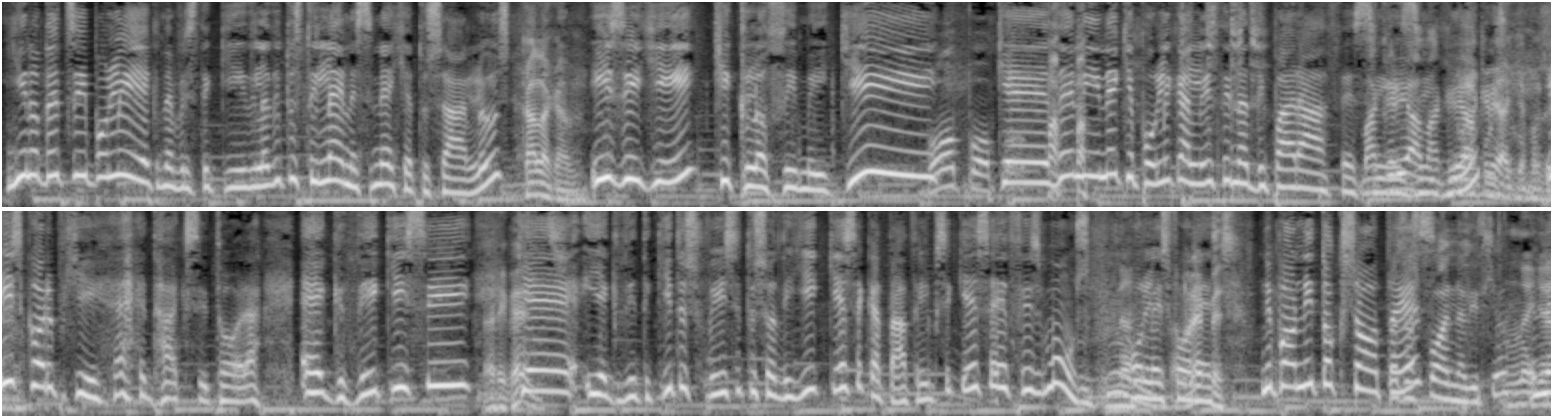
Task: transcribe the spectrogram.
γίνονται έτσι πολύ εκνευριστικοί. Δηλαδή τους τη λένε συνέχεια τους άλλους. Καλά κάνουν. Η ζυγή, κυκλοθυμική Πω, πω, πω. και δεν είναι και πολύ καλή στην αντιπαράθεση. Μακριά, η ζυγή. μακριά, μακριά και από Οι ζυγή. σκορπιοί, ε, εντάξει τώρα. Εκδίκηση Revenge. και η εκδυτική τους φύση τους οδηγεί και σε κατάθλιψη και σε εθισμούς Ναι. πολλές φορές. Βλέπεις. Λοιπόν, οι Θα τοξότε. σας πω την αλήθεια. Ναι, για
